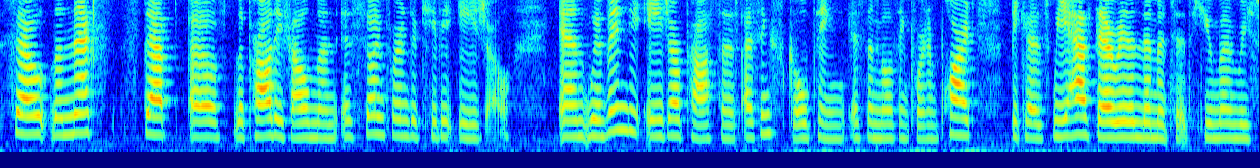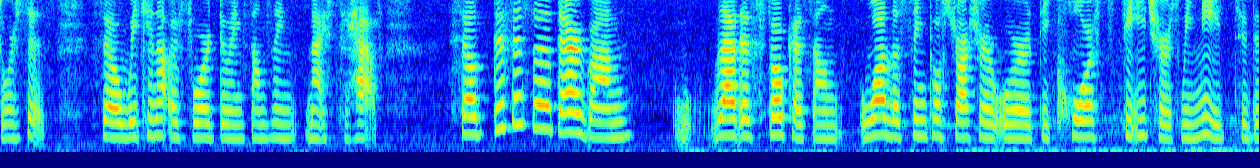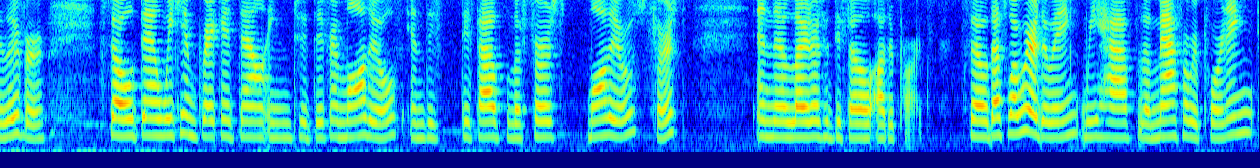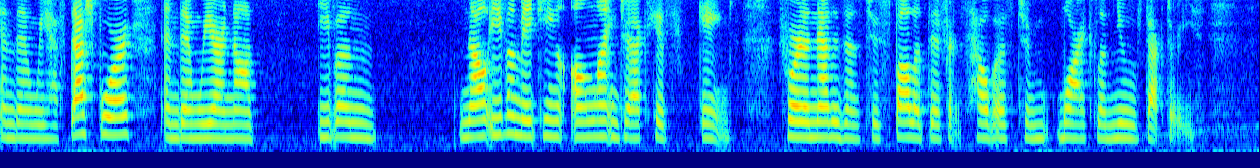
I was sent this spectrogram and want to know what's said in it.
So the next step of the product development is so important to keep it agile. And within the agile process, I think scoping is the most important part because we have very limited human resources. So we cannot afford doing something nice to have. So this is the diagram that is focused on what the simple structure or the core features we need to deliver. So then we can break it down into different modules and de- develop the first modules first, and then later to develop other parts. So that's what we're doing. We have the map for reporting, and then we have dashboard, and then we are not even now even making online interactive games for the netizens to spot the difference, help us to mark the new factories.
